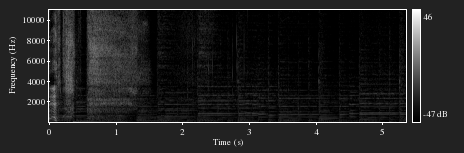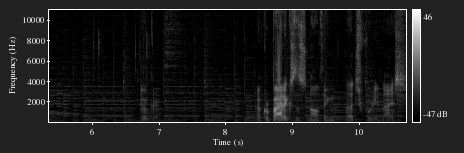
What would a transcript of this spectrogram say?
okay. Acrobatics is nothing. That's pretty nice.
